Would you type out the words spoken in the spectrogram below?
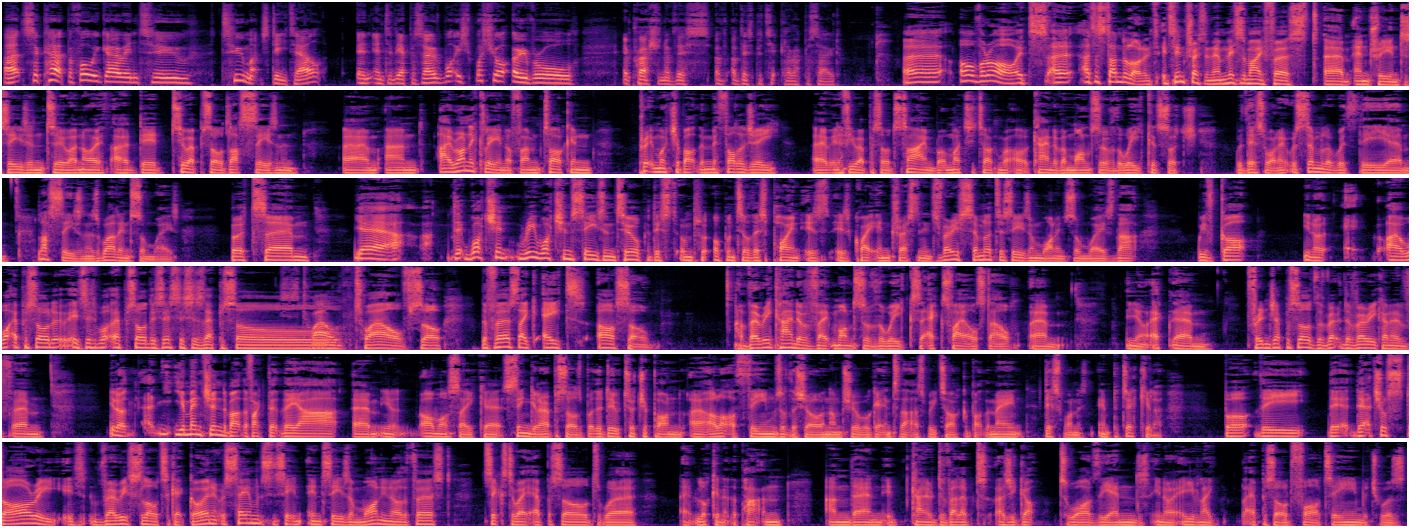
Uh, so, Kurt, before we go into too much detail in, into the episode, what is what's your overall impression of this of, of this particular episode? Uh, overall, it's uh, as a standalone. It's, it's, interesting. I mean, this is my first um, entry into season two. I know I, I did two episodes last season, um, and ironically enough, I'm talking pretty much about the mythology uh, in a few episodes' time. But I'm actually talking about kind of a monster of the week as such with this one. It was similar with the um, last season as well in some ways. But um, yeah, watching rewatching season two up, this, up until this point is is quite interesting. It's very similar to season one in some ways. That we've got, you know, eh, uh, what episode is this? What episode is this? This is episode this is 12. 12. So the first like eight or so are very kind of like monster of the weeks, X File style. Um, you know, um, fringe episodes. They're very, they're very kind of, um, you know, you mentioned about the fact that they are, um, you know, almost like uh, singular episodes, but they do touch upon uh, a lot of themes of the show, and I'm sure we'll get into that as we talk about the main, this one in particular. But the the the actual story is very slow to get going. It was same in, in season one. You know, the first six to eight episodes were uh, looking at the pattern, and then it kind of developed as you got towards the end. You know, even like episode 14, which was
